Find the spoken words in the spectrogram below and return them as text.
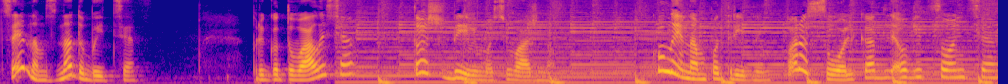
це нам знадобиться. Приготувалися? Тож дивимось уважно. Коли нам потрібні парасолька для від сонця,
